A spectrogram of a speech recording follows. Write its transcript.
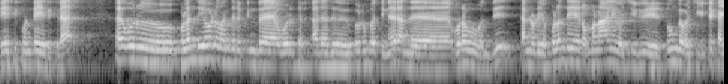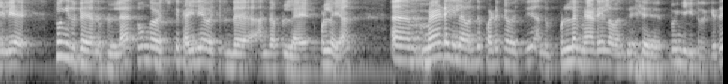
பேசிக்கொண்டே இருக்கிறார். ஒரு குழந்தையோடு வந்திருக்கின்ற ஒருத்தர் அதாவது குடும்பத்தினர் அந்த உறவு வந்து தன்னுடைய குழந்தையை ரொம்ப நாளை வச்சுட்டு தூங்க வச்சுக்கிட்டு கையிலேயே தூங்கிட்டு இருக்க அந்த பிள்ளை தூங்க வச்சுட்டு கையிலேயே வச்சுருந்த அந்த பிள்ளை பிள்ளைய? மேடையில் வந்து படுக்க வச்சு அந்த புள்ள மேடையில் வந்து தூங்கிக்கிட்டு இருக்குது.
